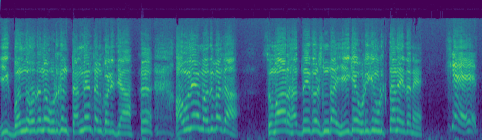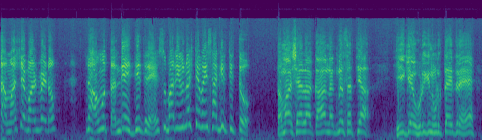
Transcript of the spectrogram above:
ಈಗ ಬಂದು ಹೋದನ ಹುಡುಗನ್ ತಂದೆ ಅಂತ ಅನ್ಕೊಂಡಿದ್ಯಾ? ಅವನೇ ಮದುಮಗ. ಸುಮಾರು ಹದಿನೈದು ವರ್ಷದಿಂದ ಹೀಗೆ ಹುಡುಗಿನ ಹುಡುಕ್ತಾನೆ ಇದ್ದಾನೆ. ಛೇ ತಮಾಷೆ ಮಾಡ್ಬೇಡ. ರಾಮು ತಂದೆ ಇದ್ದಿದ್ರೆ ಸುಮಾರು ಇವನಷ್ಟೇ ವಯಸ್ಸಾಗಿರ್ತಿತ್ತು. ತಮಾಷೆ ಅಲ್ಲಕ ನಗ್ನ ಸತ್ಯ. ಹೀಗೆ ಹುಡುಗಿನ ಹುಡುಕ್ತಾ ಇದ್ರೆ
